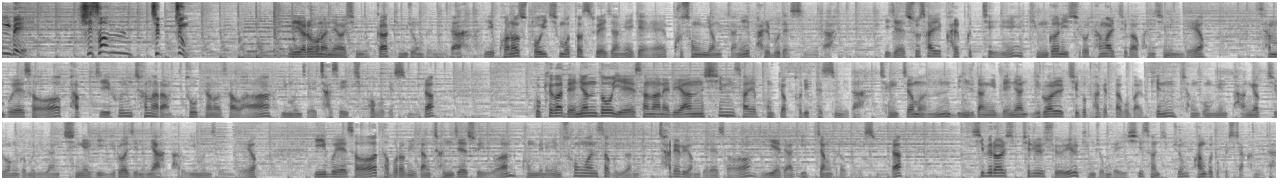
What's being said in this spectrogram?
김종배 시선 집중. 네, 여러분 안녕하십니까 김종배입니다. 이 권오수 도이치모터스 회장에게 구속영장이 발부됐습니다. 이제 수사의 칼끝이 김건희 씨로 향할지가 관심인데요. 3부에서 박지훈, 천하람 두 변호사와 이 문제 자세히 짚어보겠습니다. 국회가 내년도 예산안에 대한 심사에 본격 돌입했습니다. 쟁점은 민주당이 내년 1월 지급하겠다고 밝힌 전국민 방역 지원금을 위한 증액이 이루어지느냐 바로 이 문제인데요. 2부에서 더불어민주당 전재수 의원, 국민의힘 송원석 의원 차례로 연결해서 이에 대한 입장 들어보겠습니다. 11월 17일 수요일 김종배의 시선 집중 광고 듣고 시작합니다.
